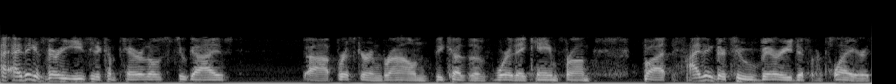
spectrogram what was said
I, I think it's very easy to compare those two guys. Uh, Brisker and Brown because of where they came from, but I think they're two very different players.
